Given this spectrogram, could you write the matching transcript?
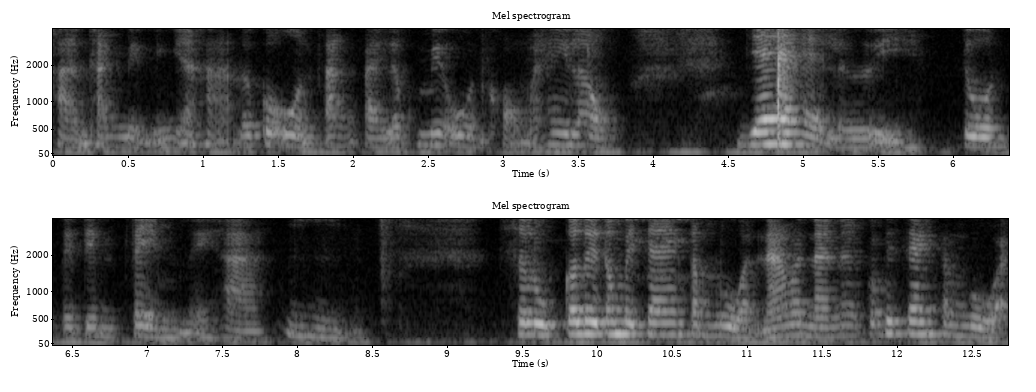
ผ่านทางเน็ตอย่างเงี้ยค่ะ แล้วก็โอนตังไปแล้วก็ไม่โอนของมาให้เรา แย่เลย โดนไปเต็มเต็มๆเลยค่ะ อืมสรุปก็เลยต้องไปแจ้งตำรวจนะ วันนั้นก็ไปแจ้งตำรวจ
